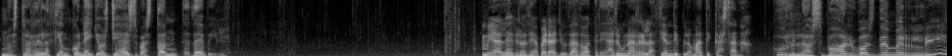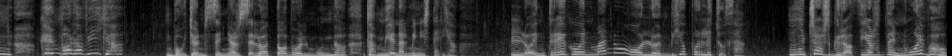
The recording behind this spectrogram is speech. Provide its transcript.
Nuestra relación con ellos ya es bastante débil. Me alegro de haber ayudado a crear una relación diplomática sana. Por las barbas de Merlín. ¡Qué maravilla! Voy a enseñárselo a todo el mundo, también al ministerio. ¿Lo entrego en mano o lo envío por lechuza? Muchas gracias de nuevo.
